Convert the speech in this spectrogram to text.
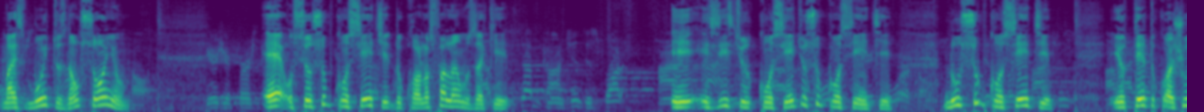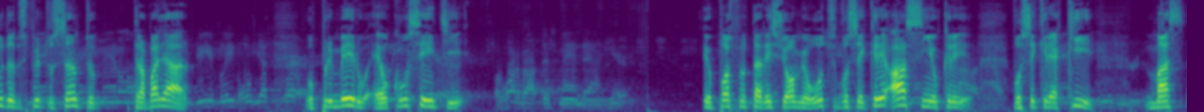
mas muitos não sonham. É o seu subconsciente do qual nós falamos aqui. E existe o consciente e o subconsciente. No subconsciente, eu tento, com a ajuda do Espírito Santo, trabalhar. O primeiro é o consciente. Eu posso perguntar a esse homem ou outro você crê. Ah, sim, eu creio. Você crê aqui, mas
